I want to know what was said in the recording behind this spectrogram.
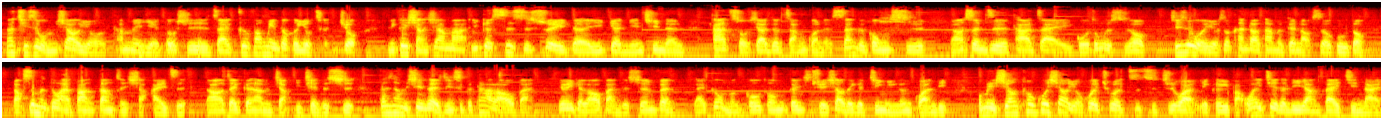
那其实我们校友他们也都是在各方面都很有成就。你可以想象吗？一个四十岁的一个年轻人。他手下就掌管了三个公司，然后甚至他在国中的时候，其实我有时候看到他们跟老师的互动，老师们都还帮当成小孩子，然后再跟他们讲以前的事。但是他们现在已经是个大老板，用一个老板的身份来跟我们沟通，跟学校的一个经营跟管理。我们也希望透过校友会，除了支持之外，也可以把外界的力量带进来，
